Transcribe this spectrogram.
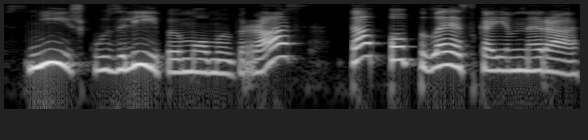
Сніжку зліпимо ми враз поплескаєм не раз.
